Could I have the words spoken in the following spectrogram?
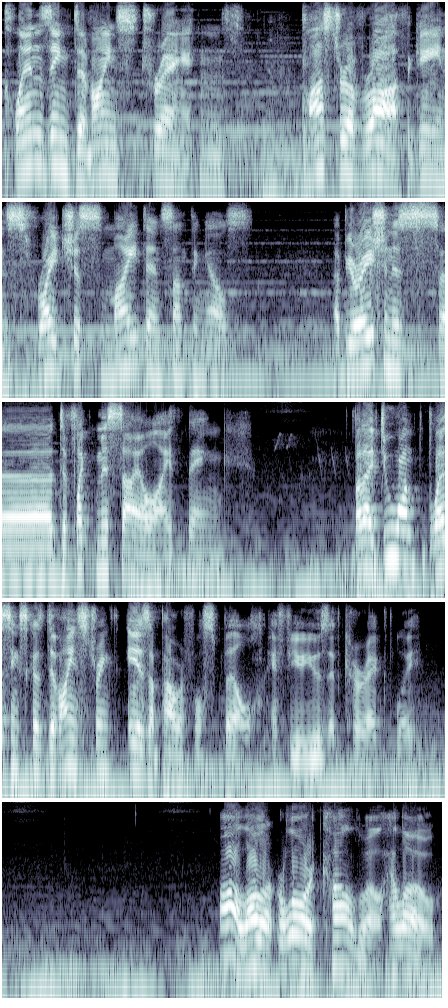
Cleansing Divine Strength. Master of Wrath gains Righteous Might and something else. Abjuration is uh, Deflect Missile, I think. But I do want Blessings because Divine Strength is a powerful spell if you use it correctly. Oh, Lord, Lord Caldwell, hello.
